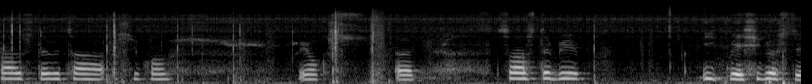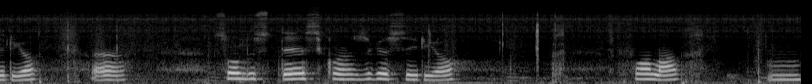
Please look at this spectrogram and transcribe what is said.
Sağ üstte bir tane skor yok. Evet. Sağ üstte bir ilk beşi gösteriyor. Ee, sol üstte skorunuzu gösteriyor. Falan. Hmm.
